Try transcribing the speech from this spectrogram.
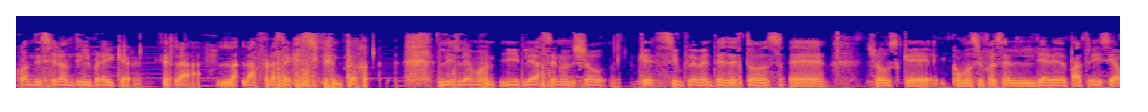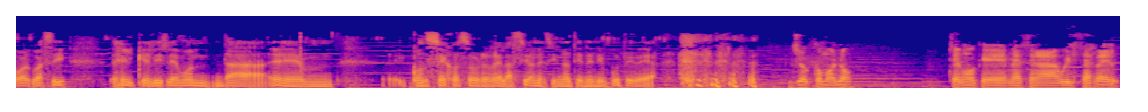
cuando hicieron Deal Breaker, que es la, la, frase que se inventó Liz Lemon y le hacen un show que simplemente es de estos eh, shows que como si fuese el diario de Patricia o algo así, en el que Liz Lemon da em, consejos sobre relaciones y no tiene ni puta idea. Yo como no, tengo que mencionar a Will Ferrell.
